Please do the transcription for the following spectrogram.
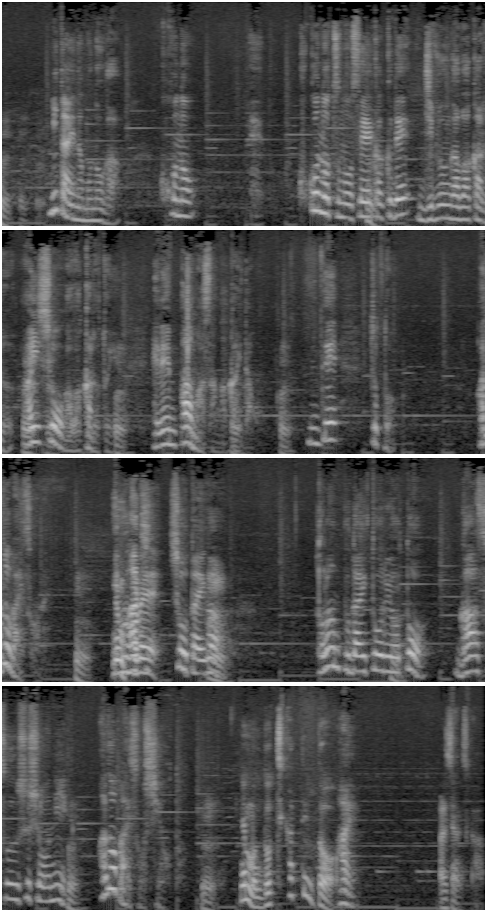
うん。うん。みたいなものがここの、えー9つの性格で自分が分かる、うん。相性が分かるという、うん。ヘレン・パーマーさんが書いたうん本、でちょっとアドバイスをね。うん。でもこ M8 れ、招待がうん。トランプ大統領とガース首相にうん。アドバイスをしようと。うん、でもどっちかっていうと、はい。あれじゃないですか。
